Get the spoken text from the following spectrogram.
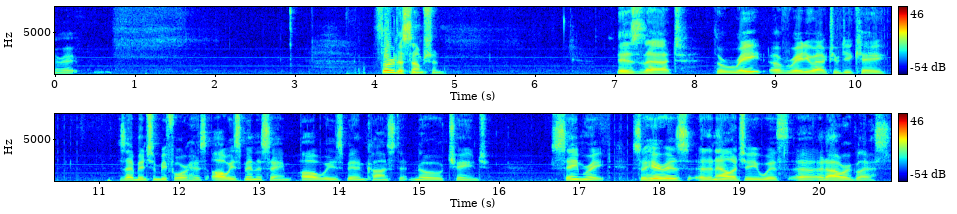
All right. Third assumption is that the rate of radioactive decay, as I mentioned before, has always been the same, always been constant, no change. Same rate. So here is an analogy with uh, an hourglass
